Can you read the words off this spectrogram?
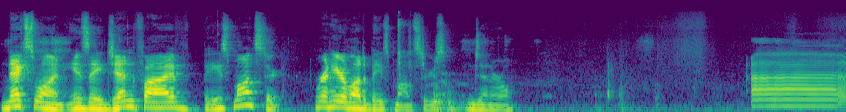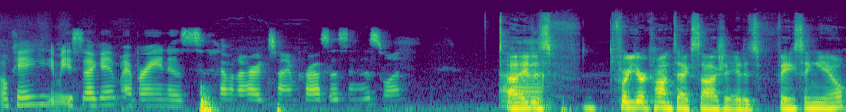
Next one is a Gen 5 base monster. We're going to hear a lot of base monsters in general. Uh, okay, give me a second. My brain is having a hard time processing this one. Uh, it is, for your context, Sasha, it is facing you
